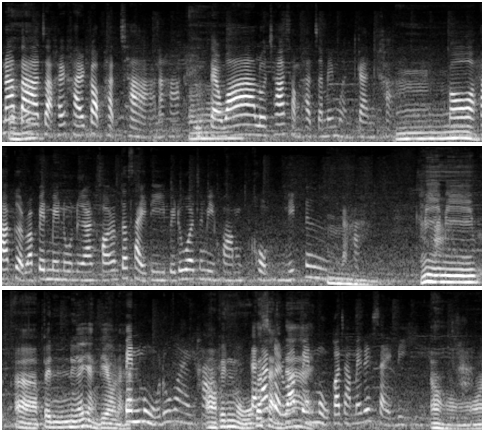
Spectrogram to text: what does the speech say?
หน้าอ่าฮะตาจะคล้ายๆกับผัดฉ่านะคะ อ่า แต่ว่ารสชาติสัมผัสจะไม่เหมือนกันค่ะ อืม ก็ถ้าเกิดว่าเป็นเมนูเนื้อเขาจะใส่ดีไปด้วยจะมีความขมนิดนึงนะคะ อืม มีมีเอ่อเป็นเนื้ออย่างเดียวเหรอฮะเป็นหมูด้วยค่ะ อ๋อเป็นหมูแต่ก็ถ้าใส่เกิดว่าได้เป็นหมูก็จะไม่ได้ใส่ดีอ๋อค่ะ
